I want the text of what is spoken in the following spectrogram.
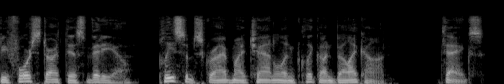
Before start this video, please subscribe my channel and click on bell icon. Thanks.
